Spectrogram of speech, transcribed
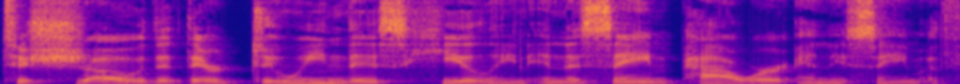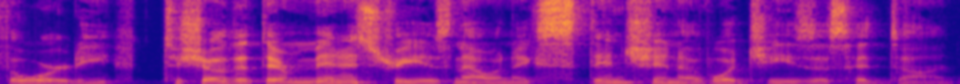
to show that they're doing this healing in the same power and the same authority, to show that their ministry is now an extension of what Jesus had done.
